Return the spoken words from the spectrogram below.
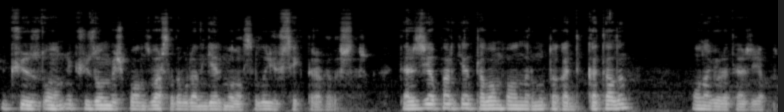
210 215 puanınız varsa da buranın gelme olasılığı yüksektir arkadaşlar. Tercih yaparken taban puanları mutlaka dikkate alın. Ona göre tercih yapın.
